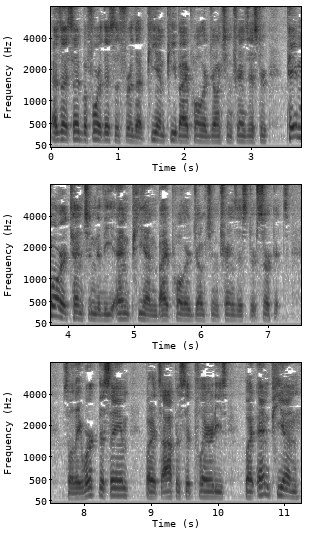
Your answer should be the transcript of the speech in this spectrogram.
as I said before, this is for the PNP bipolar junction transistor. Pay more attention to the NPN bipolar junction transistor circuits. So they work the same, but it's opposite polarities. But NPN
